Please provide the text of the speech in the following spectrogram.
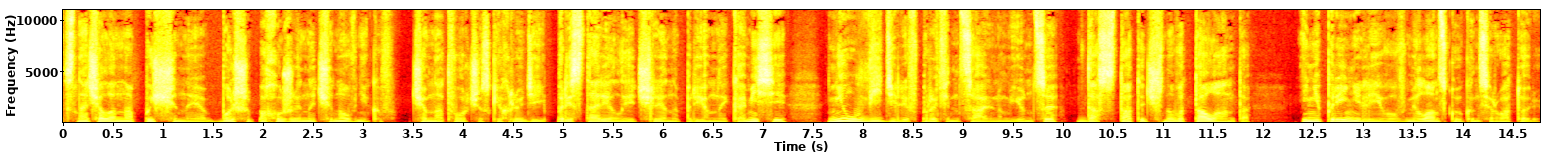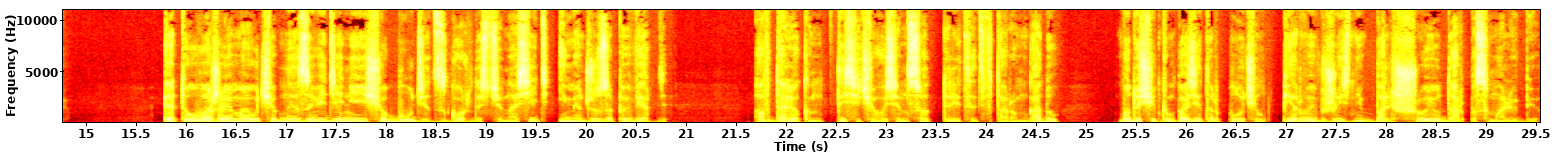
Сначала напыщенные, больше похожие на чиновников, чем на творческих людей, престарелые члены приемной комиссии не увидели в провинциальном юнце достаточного таланта и не приняли его в Миланскую консерваторию. Это уважаемое учебное заведение еще будет с гордостью носить имя Джузеппе а в далеком 1832 году – будущий композитор получил первый в жизни большой удар по самолюбию.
